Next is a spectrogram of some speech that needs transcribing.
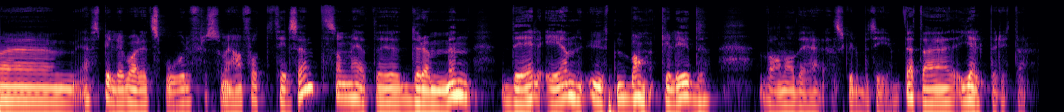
jeg spiller bare et spor som jeg har fått tilsendt, som heter Drømmen del 1 uten bankelyd. Hva nå det skulle bety. Dette er Hjelperytteren.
